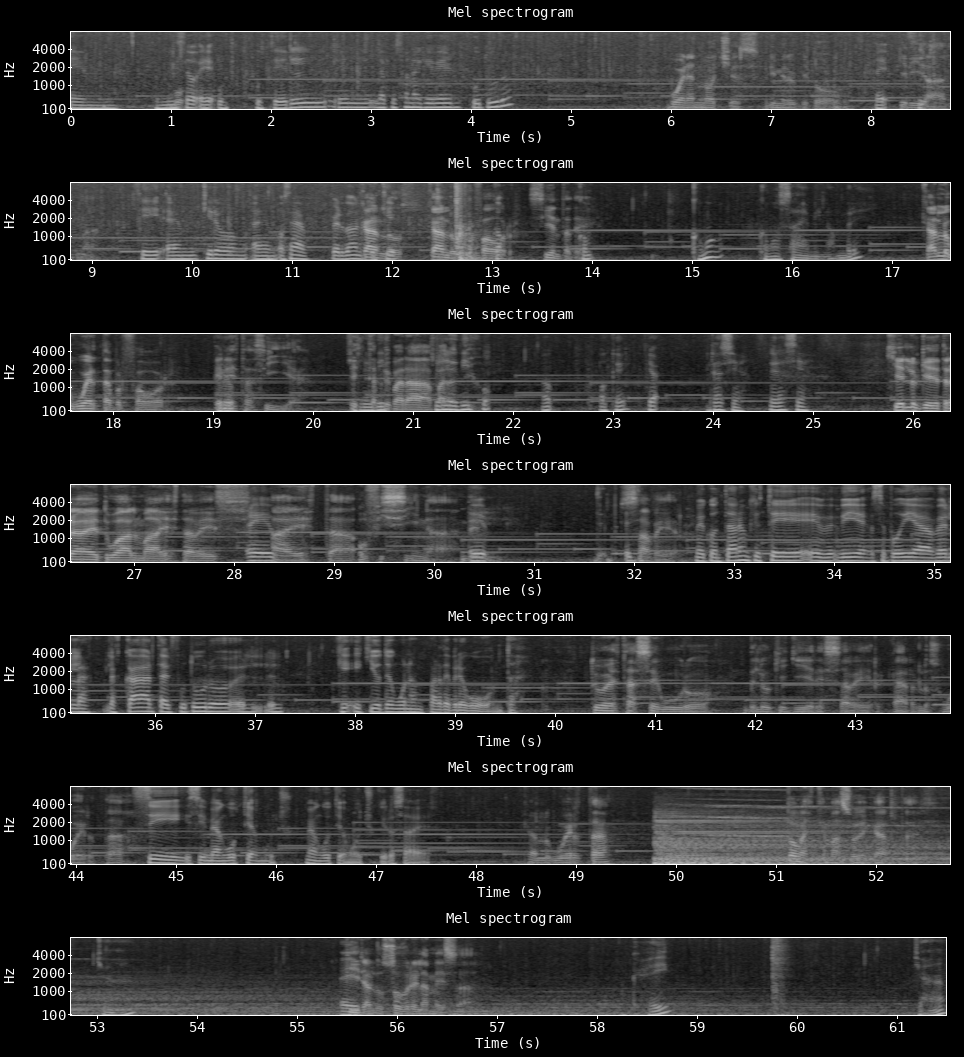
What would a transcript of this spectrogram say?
Eh, permiso, eh, ¿usted es la persona que ve el futuro? Buenas noches, primero que todo, Eh, sí, querida Alma. sí, em, quiero, em, o sea, perdón, es que- Carlos, Carlos, por favor, siéntate. ¿Cómo? ¿cómo, ¿cómo sabe mi nombre? Carlos Huerta, por favor, en Pero- esta silla. que ¿Quién Está preparada ¿Quién para le ti. dijo? Oh, ok, ya, gracias, gracias. ¿Qué es lo que trae tu alma esta vez Eh, a esta oficina del eh, eh, saber? Me contaron que usted eh, veía- se podía ver las, las cartas, el futuro, el, el- que, que yo tengo un par de preguntas. ¿Tú estás seguro de lo que quieres saber, Carlos Huerta? Sí, sí, me angustia mucho, me angustia mucho, quiero saber. Carlos Huerta, toma este mazo de cartas. Eh, tíralo sobre la mesa. ok. Ya.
